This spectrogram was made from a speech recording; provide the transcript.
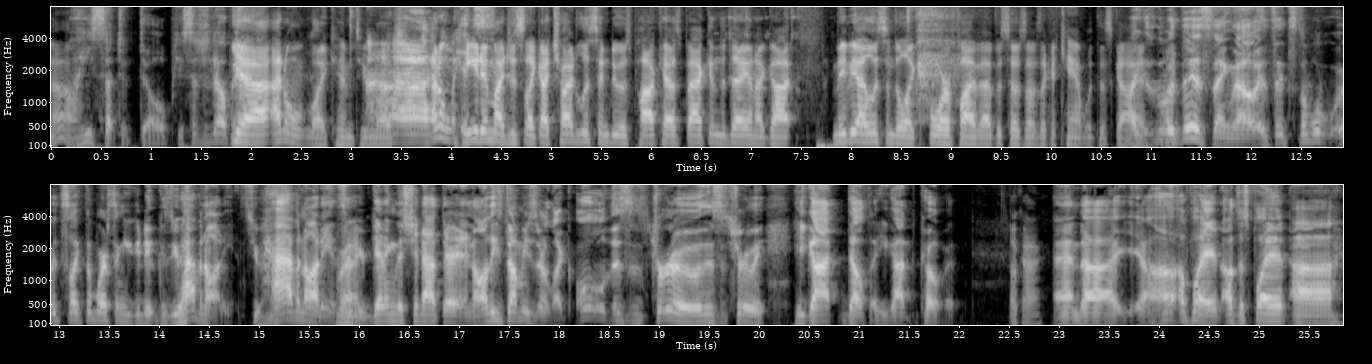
No. oh, he's such a dope. He's such a dope. Yeah, I don't like him too much. Uh, I don't hate it's- him. I just like I tried listening to his podcast back in the day, and I got maybe I listened to like four or five episodes. I was like, I can't with this guy. Like, Like, with this thing though, it's it's the it's like the worst thing you could do because you have an audience. You have an audience, so you're getting this shit out there, and all these dummies are like, "Oh, this is true. This is true." He got Delta. He got COVID, okay. and uh, yeah, I'll, I'll play it. I'll just play it. Uh,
